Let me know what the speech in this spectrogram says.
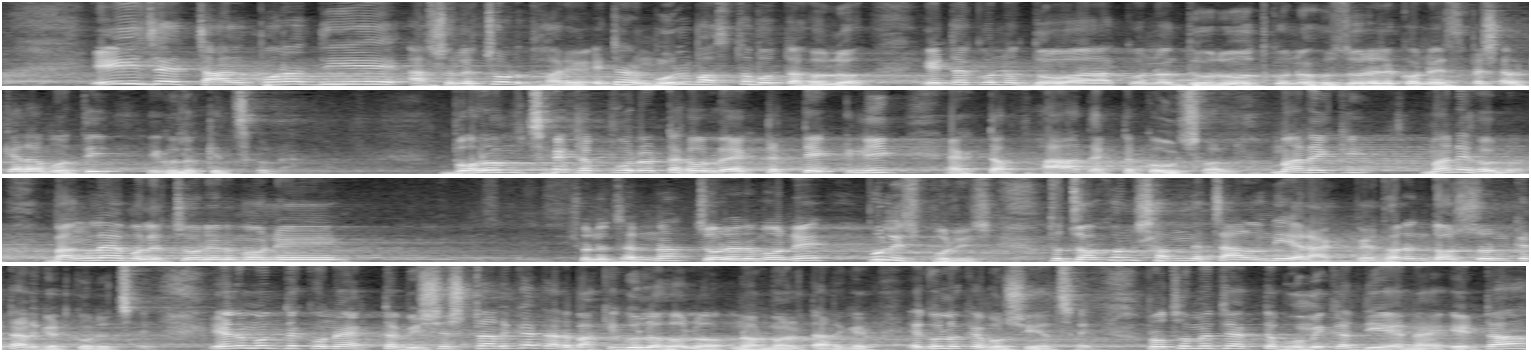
এই যে চাল পরা দিয়ে আসলে চোর ধরে, এটার মূল বাস্তবতা হলো, এটা কোনো দোয়া, কোনো দুরুদ, কোনো হুজুরের কোনো স্পেশাল কেরামতি, এগুলো কিচ্ছু না। বরঞ্চ এটা পুরোটা হলো একটা টেকনিক একটা ফাঁদ, একটা কৌশল। মানে কি? মানে হলো, বাংলায় বলে চোরের মনে শুনেছেন না? চোরের মনে পুলিশ পুলিশ। তো যখন সামনে চাল নিয়ে রাখবে, ধরেন দশজনকে টার্গেট করেছে, এর মধ্যে কোনো একটা বিশেষ টার্গেট আর বাকিগুলো হলো নর্মাল টার্গেট এগুলোকে বসিয়েছে। প্রথমে তো একটা ভূমিকা দিয়ে নেয়, এটা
